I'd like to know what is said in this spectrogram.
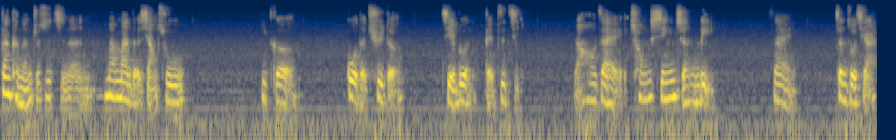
但可能就是只能慢慢的想出一个过得去的结论给自己，然后再重新整理，再振作起来。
